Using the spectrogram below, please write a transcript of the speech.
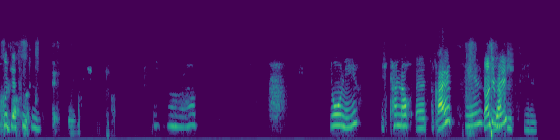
Gut, jetzt funktioniert. Joni, ich kann noch äh, 13 Hört ihr Sachen mich? ziehen.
